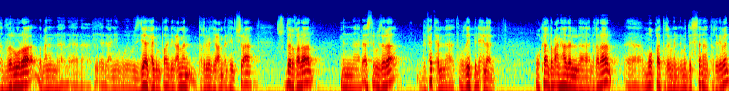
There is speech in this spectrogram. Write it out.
الضرورة طبعا يعني وازدياد حجم طالبي العمل تقريبا في عام 2009 صدر قرار من رئاسة الوزراء بفتح التوظيف بالإحلال. وكان طبعا هذا القرار آه، مؤقت تقريبا لمدة سنة تقريبا.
